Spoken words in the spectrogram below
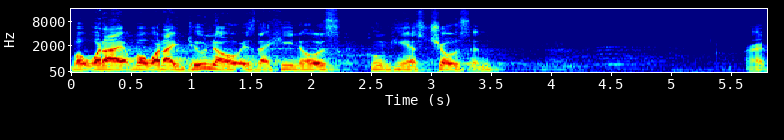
But what I, but what I do know is that He knows whom He has chosen, right?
